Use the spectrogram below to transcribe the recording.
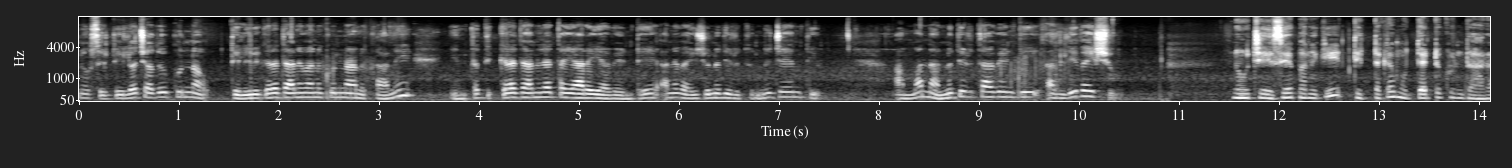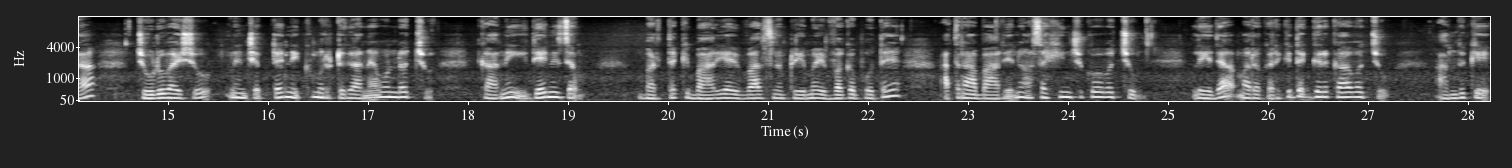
నువ్వు సిటీలో చదువుకున్నావు తెలివిగల దానివనుకున్నాను కానీ ఇంత తిక్కల దానిలా తయారయ్యావేంటి? అని వైశ్యుని తిడుతుంది జయంతి. అమ్మ నన్ను తిడతావేంటి? అంది వైశ్యు నువ్వు చేసే పనికి తిట్టక ముద్దెట్టుకుంటారా? చూడు వైషు నేను చెప్తే నీకు మురటుగానే ఉండొచ్చు. కానీ ఇదే నిజం. భర్తకి భార్య ఇవ్వాల్సిన ప్రేమ ఇవ్వకపోతే అతను ఆ భార్యను అసహించుకోవచ్చు. లేదా మరొకరికి దగ్గర కావచ్చు. అందుకే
